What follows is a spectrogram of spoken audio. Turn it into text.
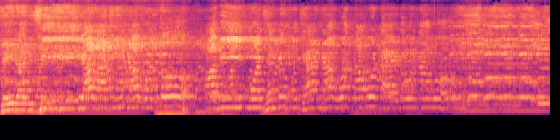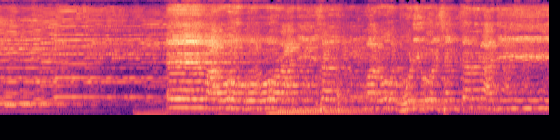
છે રાજી રાજી ના વતો આવી મજા ના વો ડાયડો ના એ મારો ગોગો રાજી છે મારો ઘોડીઓ શંકર રાજી.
